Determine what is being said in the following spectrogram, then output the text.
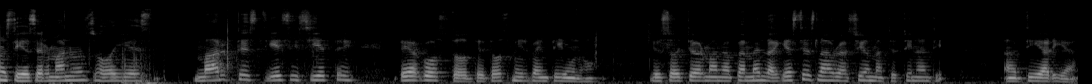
Buenos días hermanos, hoy es martes 17 de agosto de 2021. Yo soy tu hermana Pamela y esta es la oración matutina ah, diaria.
